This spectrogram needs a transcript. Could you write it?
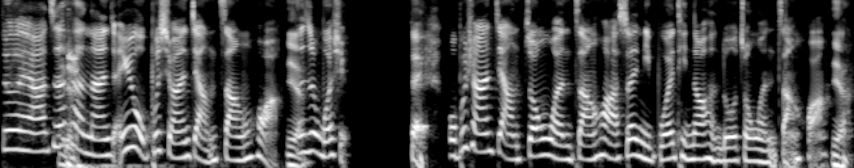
对啊，这 Yeah. 很难讲，因为我不喜欢讲脏话 Yeah. 但是我喜对我不喜欢讲中文脏话，所以你不会听到很多中文脏话。 Yeah.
